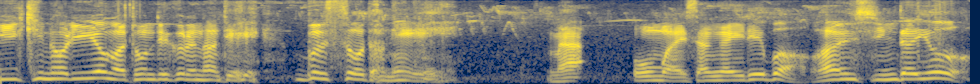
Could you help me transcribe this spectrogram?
いきなり矢が飛んでくるなんて物騒だね。まお前さんがいれば安心だよ。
